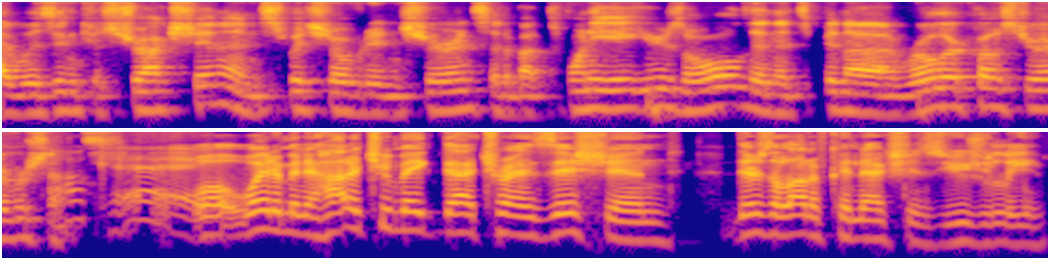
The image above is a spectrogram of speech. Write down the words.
I was in construction and switched over to insurance at about 28 years old, and it's been a roller coaster ever since. Okay. Well, wait a minute. How did you make that transition? There's a lot of connections usually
